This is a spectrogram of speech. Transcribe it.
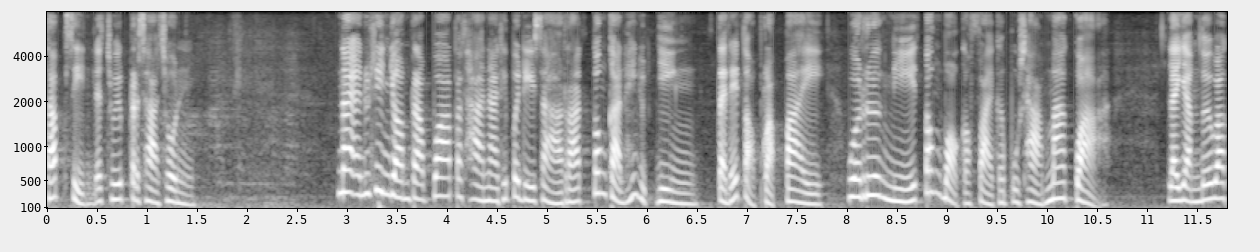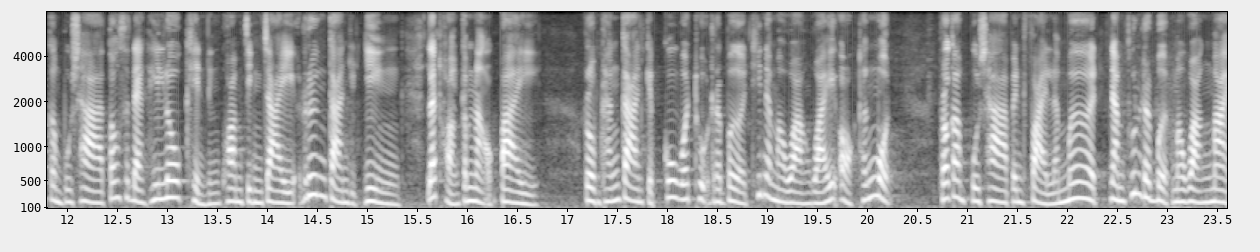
ทรัพย์สิน และชีวิตประชาชนนายอนุทินยอมรับว่าประธานาธิบดีสหรัฐต้องการให้หยุดยิง แต่ได้ตอบกลับไปว่าเรื่องนี้ต้องบอกกับฝ่ายกัมพูชามากกว่า และย้ำด้วยว่ากัมพูชาต้องแสดงให้โลกเห็นถึงความจริงใจ เรื่องการหยุดยิง และถอนกำลังออกไป รวมทั้งการเก็บกู้วัตถุระเบิดที่นำมาวางไว้ออกทั้งหมด เพราะกัมพูชาเป็นฝ่ายละเมิดนำทุ่นระเบิดมาวางใหม่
